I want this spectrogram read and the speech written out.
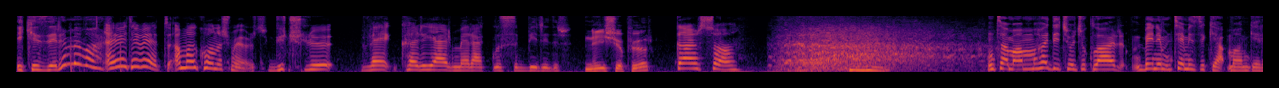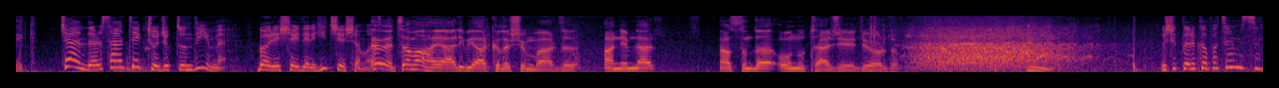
İkizlerin mi var? Evet evet ama konuşmuyoruz. Güçlü ve kariyer meraklısı biridir. Ne iş yapıyor? Garson. Tamam hadi çocuklar benim temizlik yapmam gerek. Chandler sen tek çocuktun değil mi? Böyle şeyleri hiç yaşamadın. Evet ama hayali bir arkadaşım vardı. Annemler aslında onu tercih ediyordu. Işıkları kapatır mısın?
